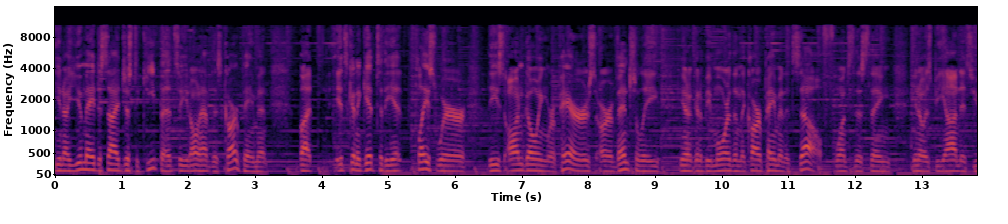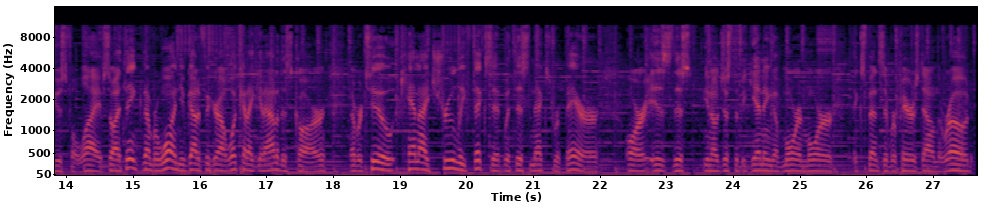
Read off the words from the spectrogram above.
you know, you may decide just to keep it so you don't have this car payment, but it's going to get to the place where these ongoing repairs are eventually, you know, going to be more than the car payment itself once this thing, you know, is beyond its useful life. So I think number one, you've got to figure out what can I get out of this car. Number two, can I truly fix it with this next repair? Or is this, you know, just the beginning of more and more expensive repairs down the road?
